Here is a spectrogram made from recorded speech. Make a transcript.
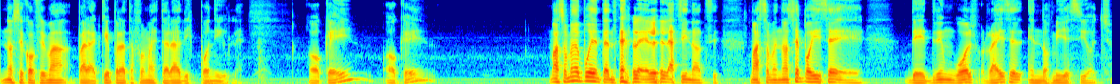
no se confirma para qué plataforma estará disponible. Ok, ok. Más o menos puede entender la, sinopsis. Más o menos. No sé, pues dice eh, de Dream Wolf Rises en 2018.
